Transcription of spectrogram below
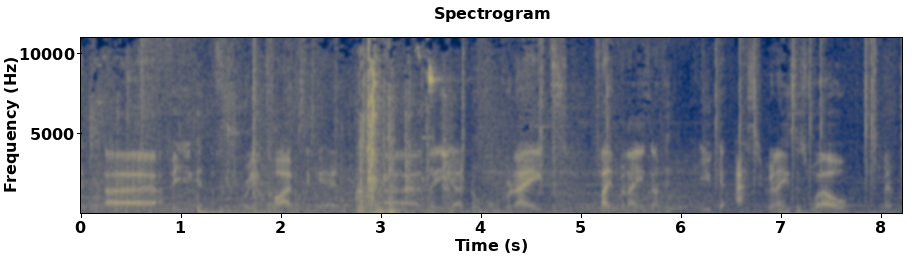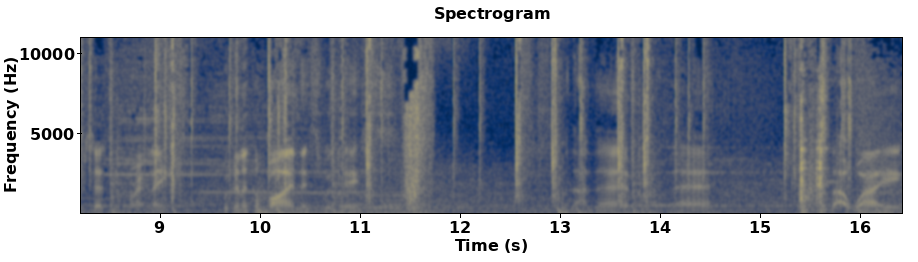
Get. Uh, I think you get the three types again. Uh, the uh, normal grenades, flame grenades. I think you get acid grenades as well. If memory serves me correctly. We're going to combine this with this. Put that there. Put that there. Put that away.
